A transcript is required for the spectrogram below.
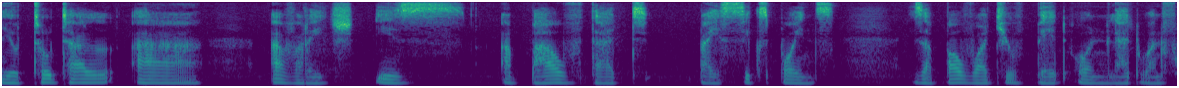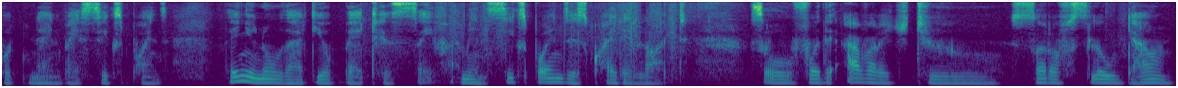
your total uh, average is above that by six points is above what you've bet on lat 149 by six points then you know that your bet is safe. I mean six points is quite a lot. So for the average to sort of slow down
